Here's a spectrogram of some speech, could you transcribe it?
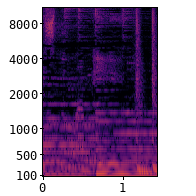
Mars, tu amigo.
